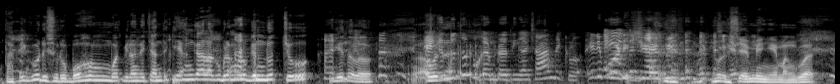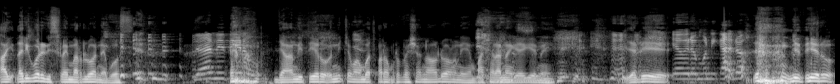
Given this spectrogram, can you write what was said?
tapi gue disuruh bohong buat bilang dia cantik ya enggak lah gue bilang lu gendut cu gitu loh Eh usah. gendut tuh bukan berarti nggak cantik loh. Ini body bener. shaming. Body shaming emang gue tadi gue udah disclaimer duluan ya bos Jangan ditiru. jangan ditiru ini cuma buat orang profesional doang nih yang pacaran kayak gini jadi Ya udah mau nikah dong. jangan ditiru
